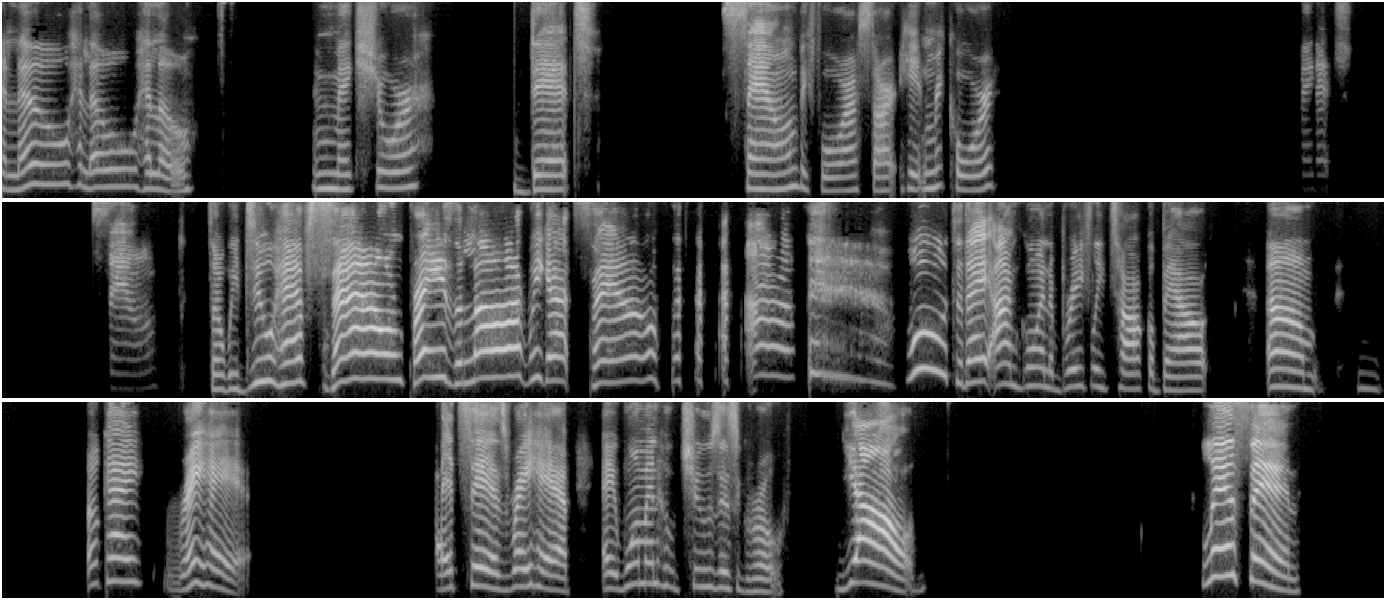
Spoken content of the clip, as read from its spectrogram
Hello, hello, hello. Let me make sure that sound before I start hitting record. Sound. So we do have sound. Praise the Lord. We got sound. Woo, today I'm going to briefly talk about um okay, Rahab. It says Rahab, a woman who chooses growth. Y'all, listen,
